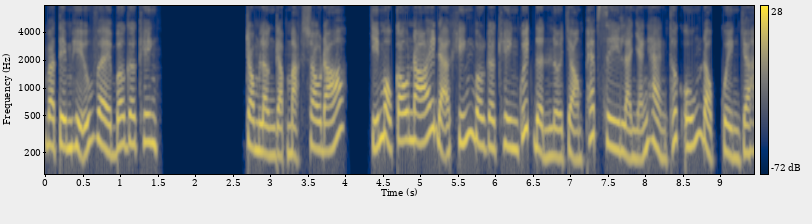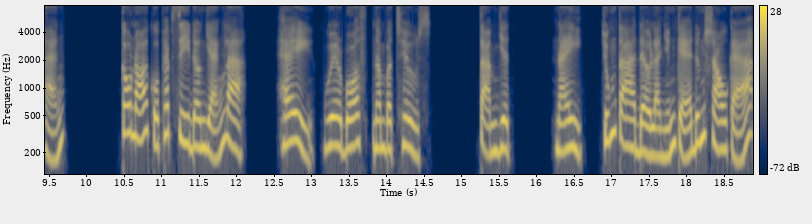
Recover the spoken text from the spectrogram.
và tìm hiểu về burger king trong lần gặp mặt sau đó, chỉ một câu nói đã khiến Burger King quyết định lựa chọn Pepsi là nhãn hàng thức uống độc quyền cho hãng. Câu nói của Pepsi đơn giản là Hey, we're both number twos. Tạm dịch, này, chúng ta đều là những kẻ đứng sau cả.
